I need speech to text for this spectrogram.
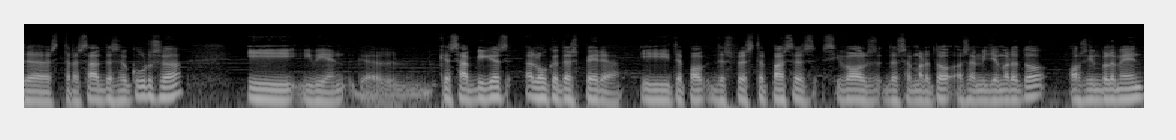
del traçat de la cursa i, i bien, que, que sàpigues el que t'espera i te, després te passes, si vols, de la marató a la mitja marató o simplement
